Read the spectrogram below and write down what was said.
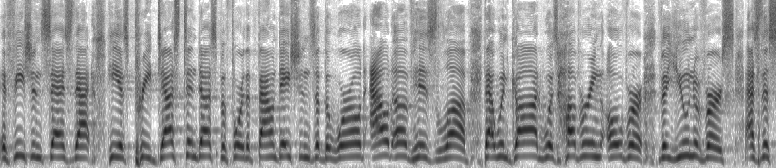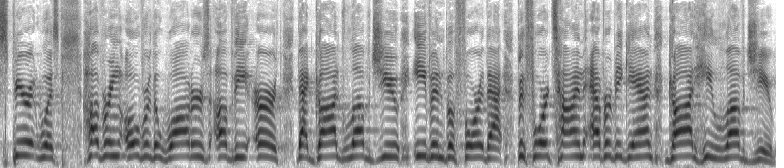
Ephesians says that He has predestined us before the foundations of the world out of His love. That when God was hovering over the universe, as the Spirit was hovering over the waters of the earth, that God loved you even before that. Before time ever began, God, He loved you.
